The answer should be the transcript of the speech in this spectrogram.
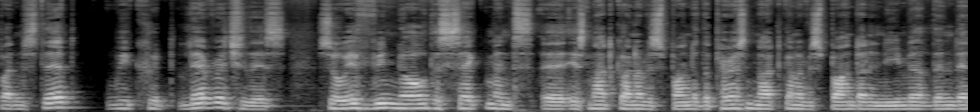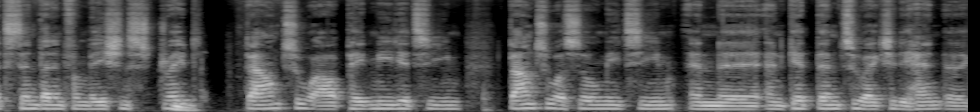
But instead, we could leverage this. So if we know the segment uh, is not going to respond or the person not going to respond on an email, then let's send that information straight. Mm down to our paid media team, down to our SoMe team, and uh, and get them to actually hand, uh,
